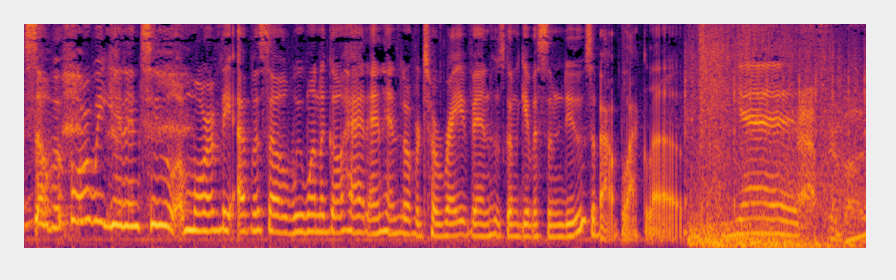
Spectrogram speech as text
so before we get into more of the episode, we want to go ahead and hand it over to Raiven, who's going to give us some news about Black Love. Yes. AfterBuzz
